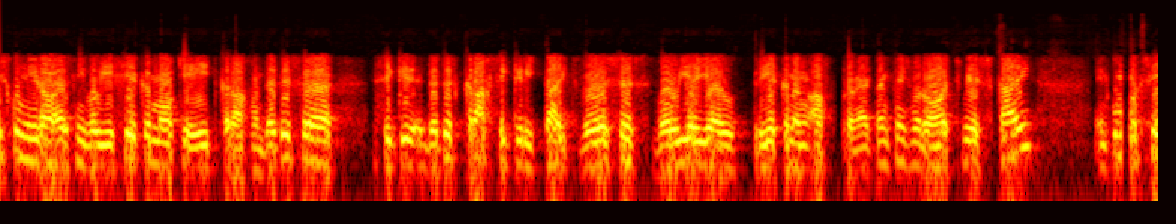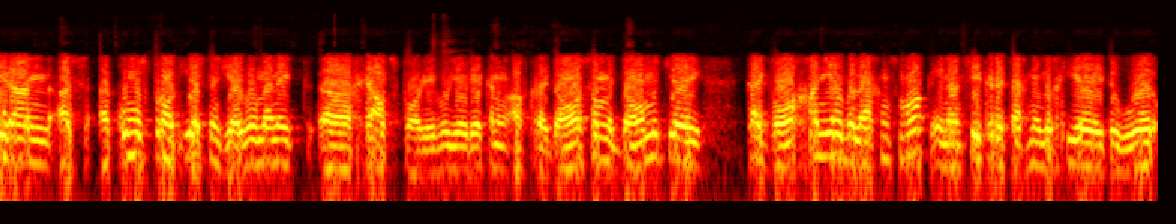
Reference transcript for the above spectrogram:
Eskom nie daar is nie, wil jy seker maak jy het krag want dit is 'n seker dit is kragsekuriteit versus wil jy jou rekening afbring. Ek dink mens moet daai twee skei. En kom ek sê dan as kom ons praat eerstens jy wil net uh, geld spaar, jy wil jou rekening afkry. Daarsom met daar moet jy kyk waar gaan jy jou beleggings maak en dan sekere tegnologieë het 'n hoër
